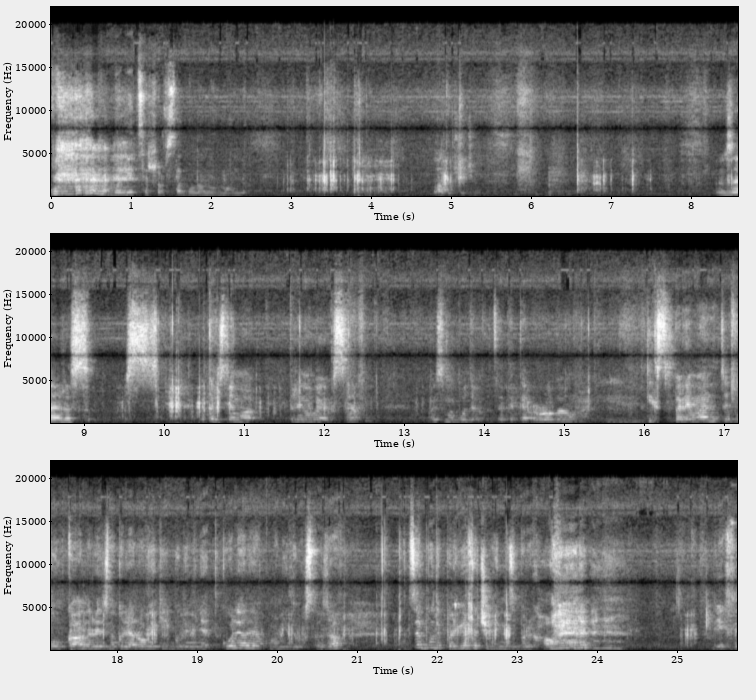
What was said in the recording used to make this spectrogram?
Моліться, щоб все було нормально. Ладно, шучу. Зараз використаємо триногу ексеф. Ось ми будемо це таке робимо. Експерименти, вулкан різнокольоровий, який буде міняти кольори, як мені друг сказав. Це буде перевірка, чи він не збрехав. Якщо,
